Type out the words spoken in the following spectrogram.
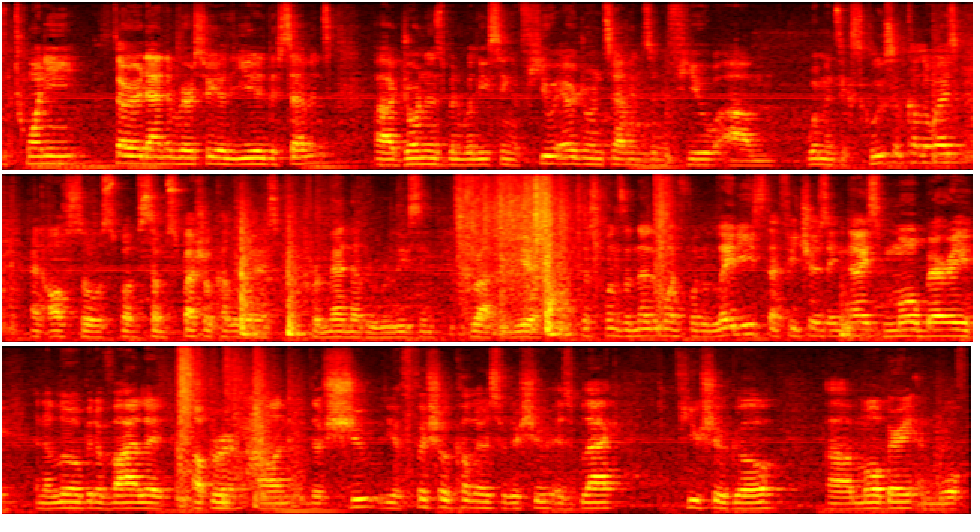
the 23rd anniversary of the year of the sevens. Uh, Jordan has been releasing a few Air Jordan 7s and a few um, women's exclusive colorways and also some special colorways for men that we're releasing throughout the year. This one's another one for the ladies that features a nice mulberry and a little bit of violet upper on the shoe. The official colors for the shoe is black, fuchsia glow, uh, mulberry, and wolf,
